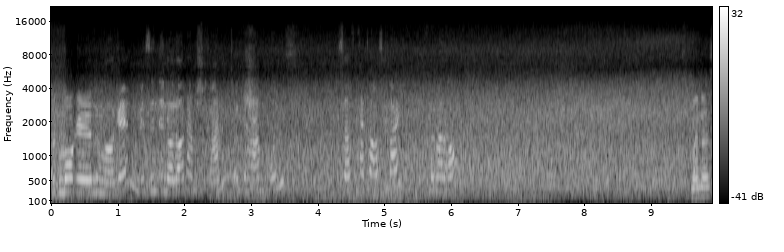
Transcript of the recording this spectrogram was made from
Guten Morgen. Guten Morgen, wir sind in Olon am Strand und wir haben uns Surfbretter ausgeleiht. Können wir drauf? Ich meine das?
